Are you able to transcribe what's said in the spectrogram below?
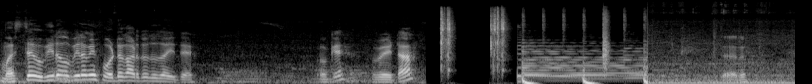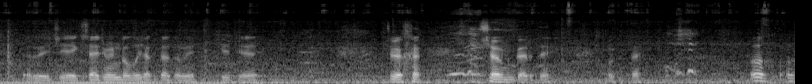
मस्त आहे उभी राहा उभी राहा मी फोटो काढतो तुझा इथे ओके वेट हा तर रुईची एक्साइटमेंट बघू शकता तुम्ही किती आहे ती शम करते फक्त ओ ओ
